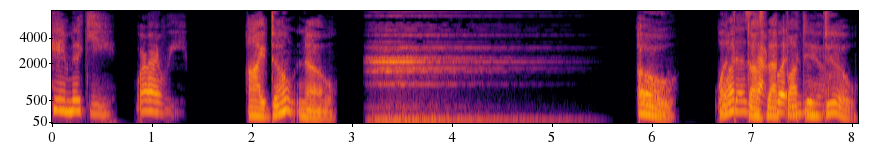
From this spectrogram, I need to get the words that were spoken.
Hey Mickey, where are we? I don't know. Oh, what, oh, what, does, that button, do?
